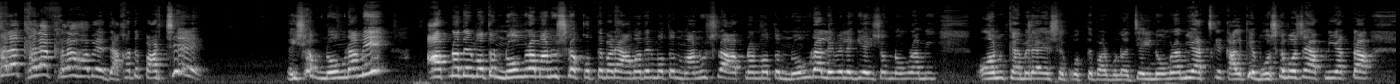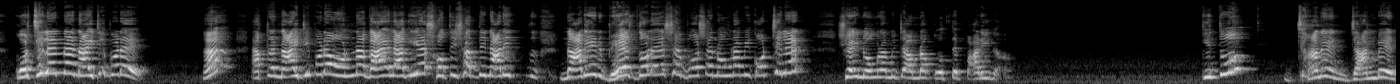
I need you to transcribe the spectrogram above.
খেলা খেলা খেলা হবে, দেখাতে পারছে? এইসব নোংরামি আপনাদের মতন নোংরা মানুষরা করতে পারে, আমাদের মতন মানুষরা আপনার মতন নোংরা লেভেলে গিয়ে এইসব নোংরামি অন ক্যামেরায় এসে করতে পারব না। যেই নোংরামি আজকে কালকে বসে বসে আপনি একটা করছিলেন না নাইটি পরে হ্যাঁ? একটা নাইটি পরে অন্য গায়ে লাগিয়ে সতী সাধ্যি নারী নারীর ভেষ ধরে এসে বসে নোংরামি করছিলেন, সেই নোংরামিটা আমরা করতে পারি না। কিন্তু জানেন, জানবেন,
